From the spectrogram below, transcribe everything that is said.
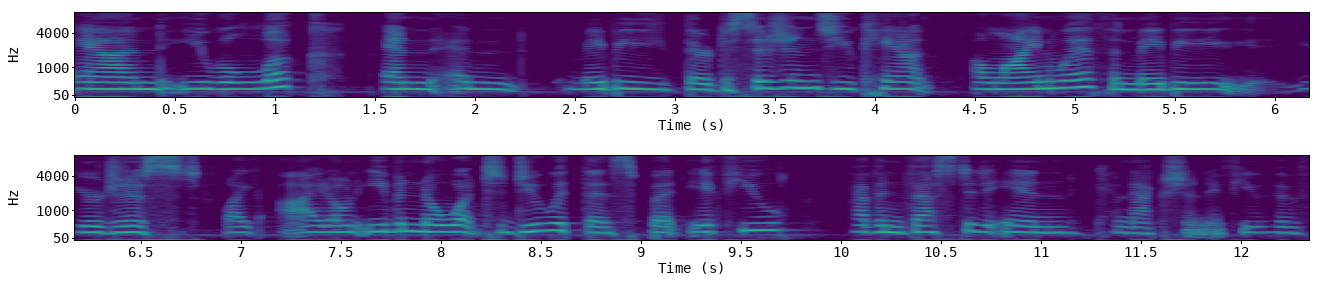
And you will look and and maybe their decisions you can't align with and maybe you're just like I don't even know what to do with this, but if you have invested in connection, if you have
